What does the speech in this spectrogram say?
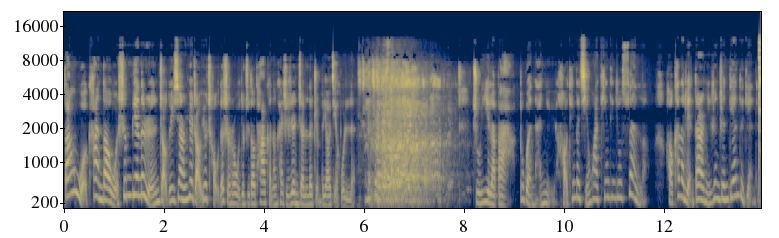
当我看到我身边的人找对象越找越丑的时候，我就知道他可能开始认真了，准备要结婚了。注意了吧，不管男女，好听的情话听听就算了，好看的脸蛋儿你认真掂对掂对。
